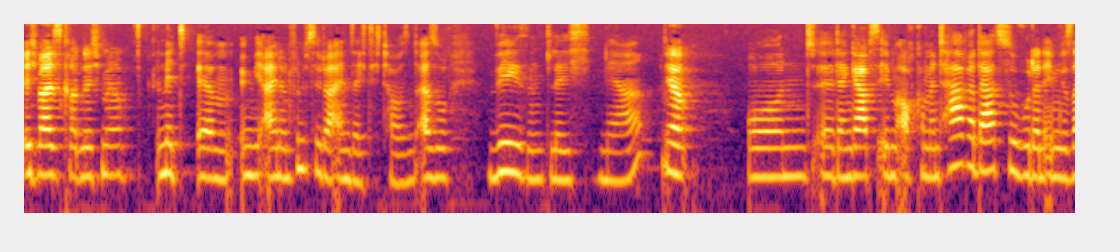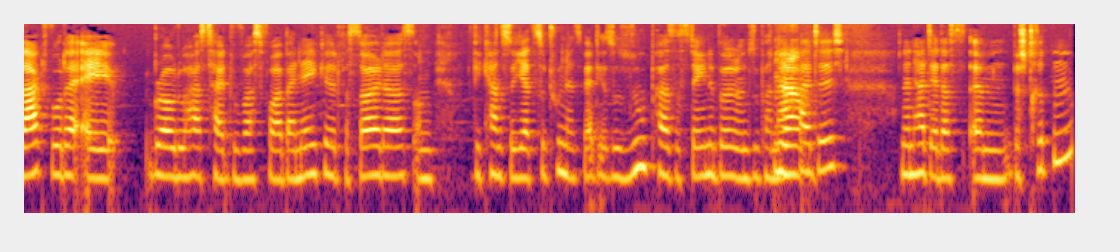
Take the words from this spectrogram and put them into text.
Ich weiß es gerade nicht mehr. Mit ähm, irgendwie 51 oder 61.000, also wesentlich mehr. Ja. Und äh, dann gab es eben auch Kommentare dazu, wo dann eben gesagt wurde, ey, Bro, du hast halt, du warst vorher bei Naked, was soll das? Und wie kannst du jetzt so tun, als wärt ihr so super sustainable und super Ja. nachhaltig? Und dann hat er das ähm, bestritten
